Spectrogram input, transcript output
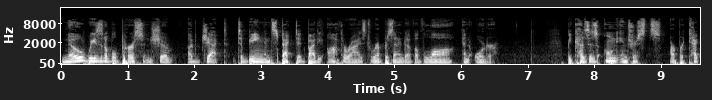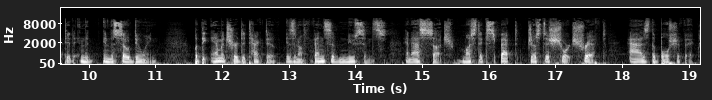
No reasonable person should object to being inspected by the authorized representative of law and order, because his own interests are protected in the, in the so doing. But the amateur detective is an offensive nuisance, and as such must expect just as short shrift as the Bolshevik.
